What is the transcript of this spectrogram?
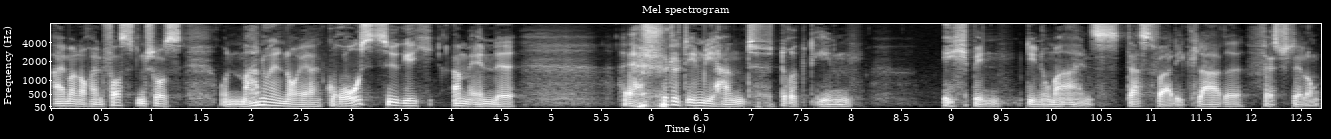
Einmal noch ein Pfostenschuss und Manuel Neuer großzügig am Ende. Er schüttelt ihm die Hand, drückt ihn. Ich bin die Nummer eins. Das war die klare Feststellung.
